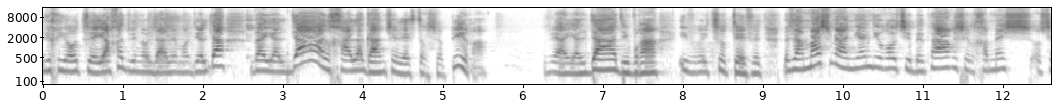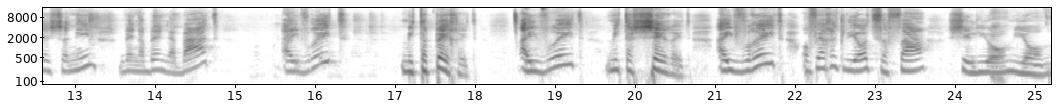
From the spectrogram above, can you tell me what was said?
לחיות יחד ונולדה להם עוד ילדה והילדה הלכה לגן של אסתר שפירא והילדה דיברה עברית שוטפת וזה ממש מעניין לראות שבפער של חמש או שש שנים בין הבן לבת העברית מתהפכת העברית מתעשרת. העברית הופכת להיות שפה של יום-יום.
